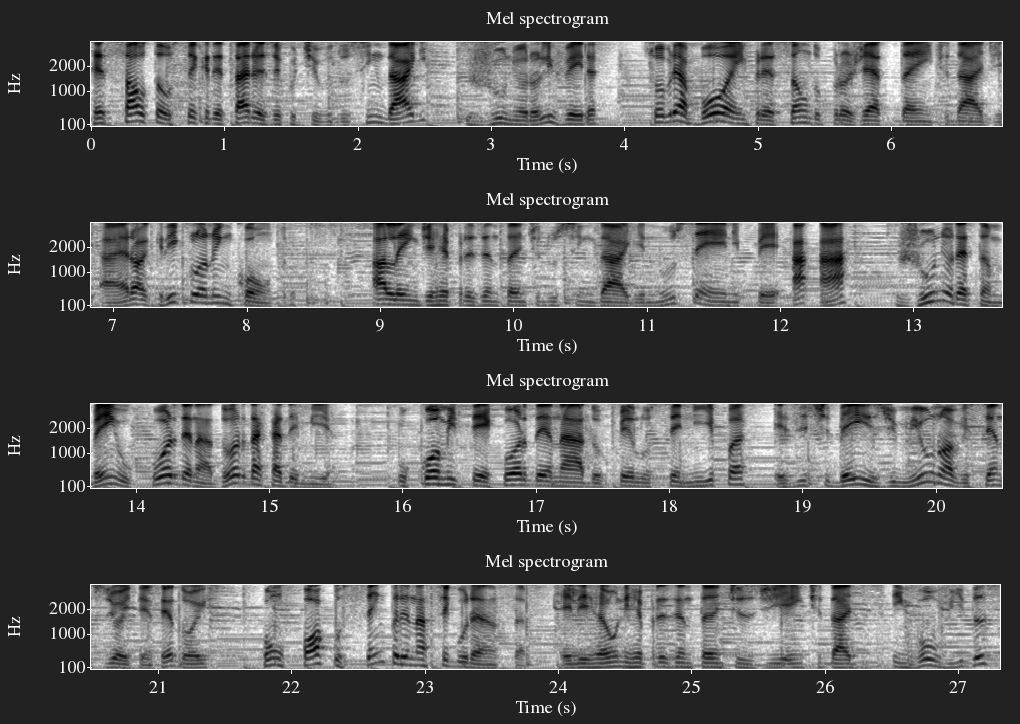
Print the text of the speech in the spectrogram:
ressalta o secretário executivo do SINDAG, Júnior Oliveira, sobre a boa impressão do projeto da entidade aeroagrícola no encontro. Além de representante do SINDAG no CNPAA, Júnior é também o coordenador da academia. O comitê coordenado pelo CENIPA existe desde 1982, com foco sempre na segurança. Ele reúne representantes de entidades envolvidas,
